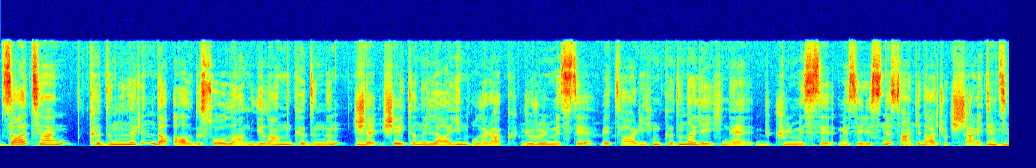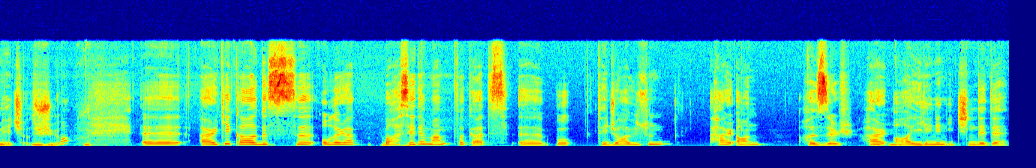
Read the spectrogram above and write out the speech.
zaten kadınların da algısı olan yılan kadının şey, şeytanı layin olarak görülmesi ve tarihin kadın aleyhine bükülmesi meselesine sanki daha çok işaret etmeye çalışıyor. Ee, erkek algısı olarak bahsedemem fakat e, bu tecavüzün her an hazır, her ailenin içinde de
